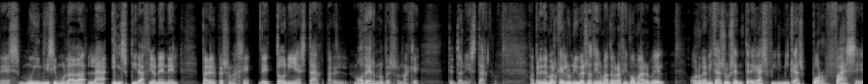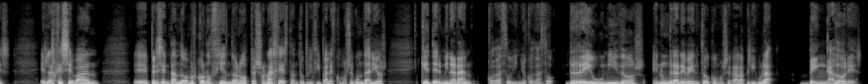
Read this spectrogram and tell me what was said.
es muy indisimulada la inspiración en él para el personaje de Tony Stark, para el moderno personaje de Tony Stark. Aprendemos que el universo cinematográfico Marvel organiza sus entregas fílmicas por fases en las que se van eh, presentando, vamos conociendo a nuevos personajes, tanto principales como secundarios, que terminarán, codazo, guiño, codazo, reunidos en un gran evento como será la película Vengadores.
